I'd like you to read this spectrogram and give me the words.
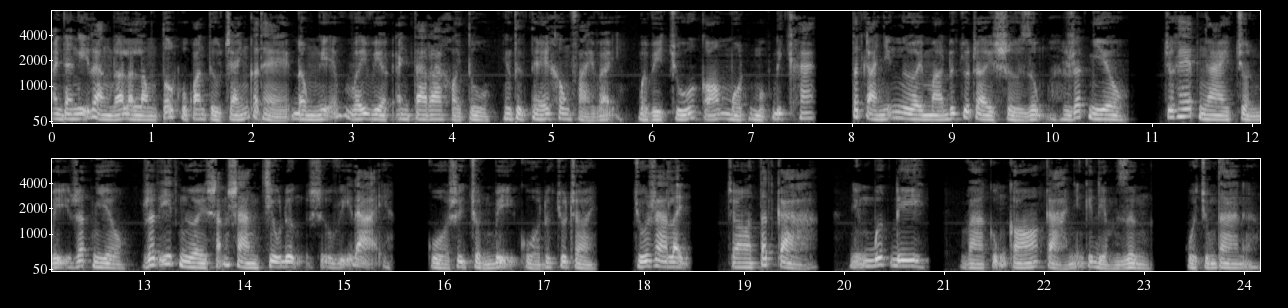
Anh ta nghĩ rằng đó là lòng tốt của quan tử tránh có thể đồng nghĩa với việc anh ta ra khỏi tù, nhưng thực tế không phải vậy, bởi vì Chúa có một mục đích khác. Tất cả những người mà Đức Chúa Trời sử dụng rất nhiều, trước hết Ngài chuẩn bị rất nhiều, rất ít người sẵn sàng chịu đựng sự vĩ đại của sự chuẩn bị của Đức Chúa Trời. Chúa ra lệnh cho tất cả những bước đi và cũng có cả những cái điểm dừng của chúng ta nữa.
